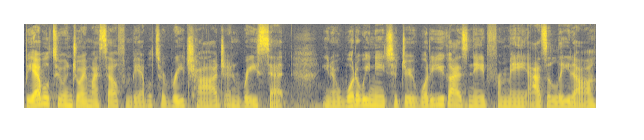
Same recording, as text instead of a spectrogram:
be able to enjoy myself and be able to recharge and reset? You know, what do we need to do? What do you guys need from me as a leader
